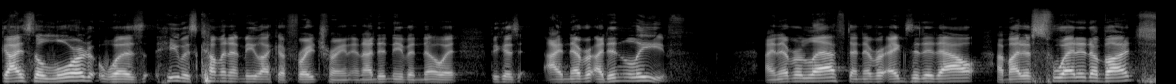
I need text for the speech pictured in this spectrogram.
guys, the Lord was he was coming at me like a freight train, and I didn't even know it because I never I didn't leave. I never left. I never exited out. I might have sweated a bunch.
